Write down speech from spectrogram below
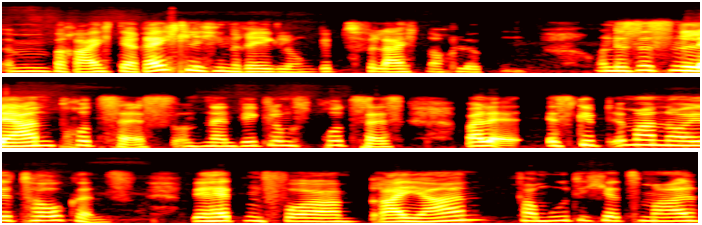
im Bereich der rechtlichen Regelung gibt es vielleicht noch Lücken. Und es ist ein Lernprozess und ein Entwicklungsprozess, weil es gibt immer neue Tokens. Wir hätten vor drei Jahren vermute ich jetzt mal,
